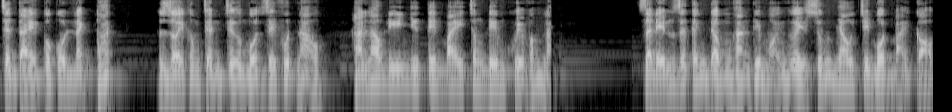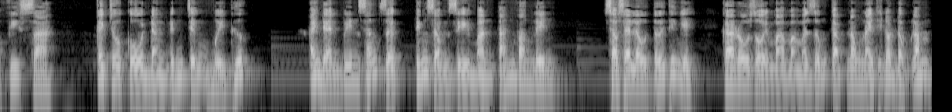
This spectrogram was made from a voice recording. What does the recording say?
chân tay của cô lạnh toát. Rồi không chần chừ một giây phút nào, Hàn lao đi như tên bay trong đêm khuya vắng lặng. Ra đến giữa cánh đồng Hàn thấy mọi người súng nhau trên một bãi cỏ phía xa. Cách chỗ cô đang đứng chừng mươi thước. Ánh đèn pin sáng rực, tiếng sầm xì bàn tán vang lên. Sao xe lâu tới thế nhỉ? Caro rồi mà mà mà giống cặp nong này thì nó độc lắm.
